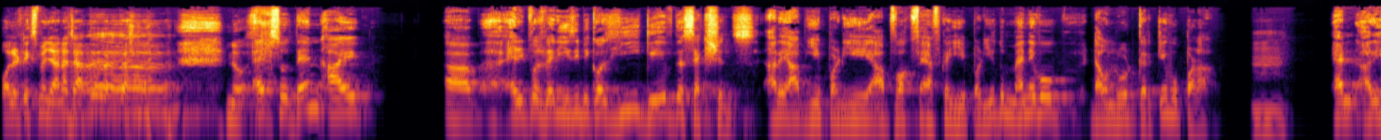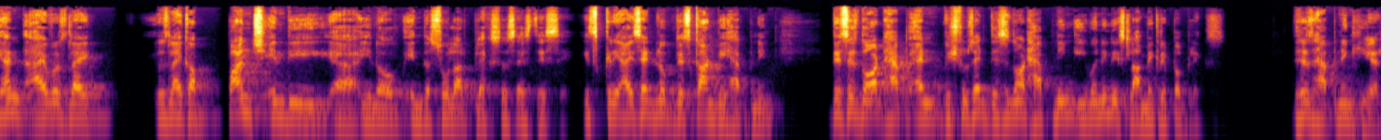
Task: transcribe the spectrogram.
पॉलिटिक्स में जाना चाहते हो लगता है no and so then I and it was very easy because he gave the sections अरे आप ये पढ़िए आप वक्फ एफ़ का ये पढ़िए तो मैंने वो डाउनलोड करके वो पढ़ा Mm. And Arihan, I was like, it was like a punch in the uh, you know in the solar plexus, as they say. It's cra- I said, look, this can't be happening. This is not happening. And Vishnu said, this is not happening even in Islamic republics. This is happening here.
